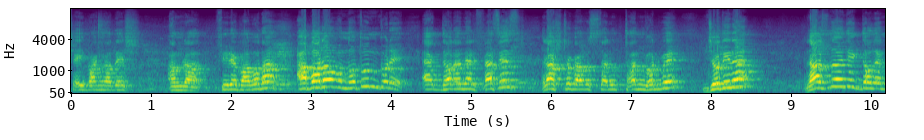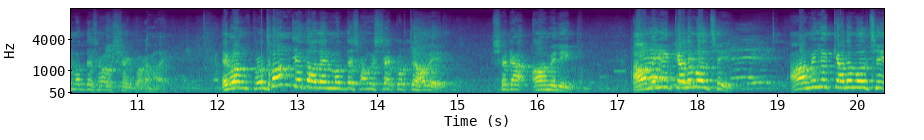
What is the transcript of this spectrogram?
সেই বাংলাদেশ আমরা ফিরে পাবো না। আবারও নতুন করে এক ধরনের ফ্যাসিস্ট রাষ্ট্র ব্যবস্থার উত্থান ঘটবে। যদি না, রাজনৈতিক দলের মধ্যে সংস্কার করা হয়। এবং প্রথম যে দলের মধ্যে সংস্কার করতে হবে, সেটা আওয়ামী লীগ। আওয়ামী লীগ কেন বলছি? আওয়ামী লীগ কেন বলছি?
